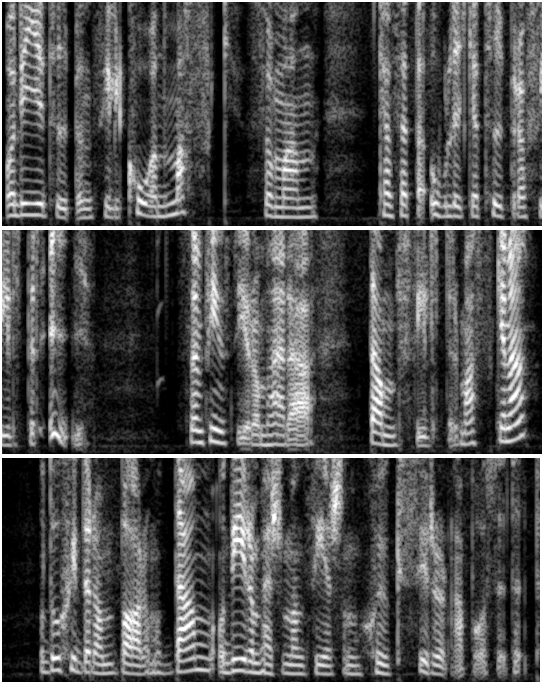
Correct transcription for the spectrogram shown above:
Och det är ju typ en silikonmask som man kan sätta olika typer av filter i. Sen finns det ju de här eh, dammfiltermaskerna. Och då skyddar de bara mot damm. Och det är de här som man ser som sjuksyrrorna på sig typ.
